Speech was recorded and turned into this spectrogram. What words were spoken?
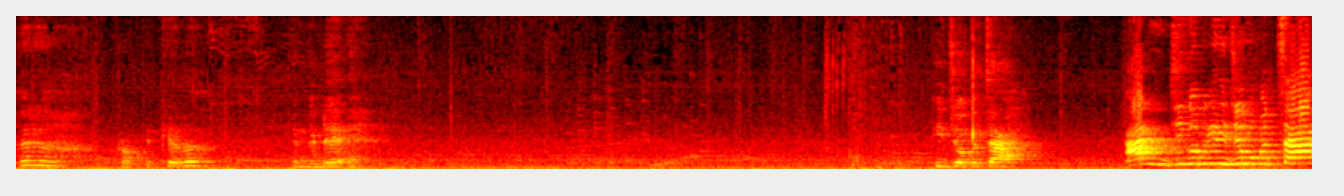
aduh profit ya yang gede. Hijau pecah. Anjing gue pikir hijau pecah.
